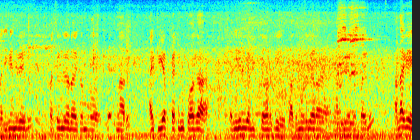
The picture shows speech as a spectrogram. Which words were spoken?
పదిహేను వేలు పద్దెనిమిది వేల ఐదు వందలు ఇస్తున్నారు. ఐపీఎఫ్ కటింగ్ పోగా పదిహేను వేలు ఇచ్చే వాళ్ళకి పదమూడు వేల నాలుగు వేల రూపాయలు అలాగే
